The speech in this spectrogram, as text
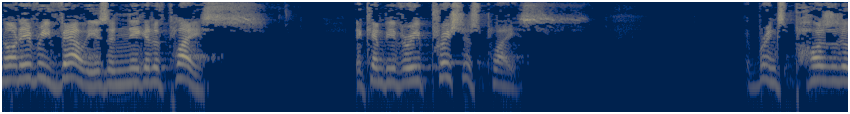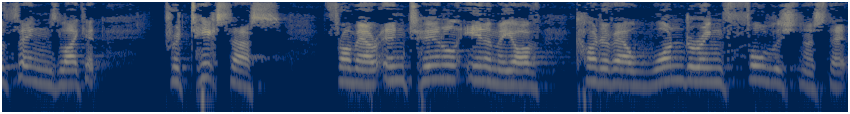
not every valley is a negative place. It can be a very precious place. It brings positive things like it protects us from our internal enemy of kind of our wandering foolishness that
